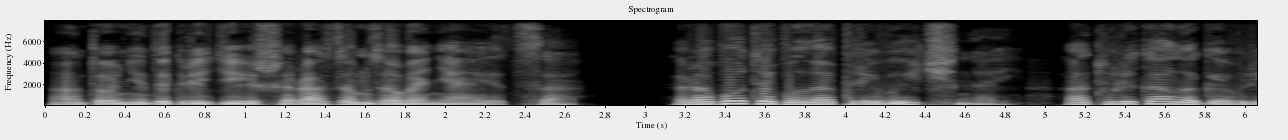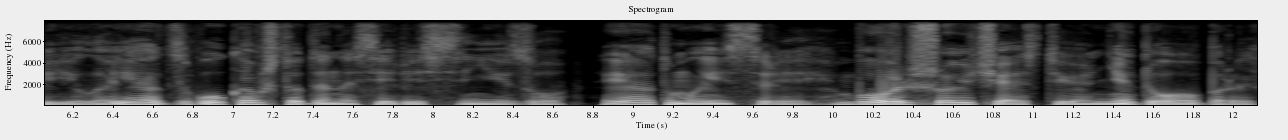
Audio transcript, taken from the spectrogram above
а то не доглядишь, разом завоняется. Работа была привычной, отвлекала Гавриила и от звуков, что доносились снизу, и от мыслей, большую частью недобрых.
